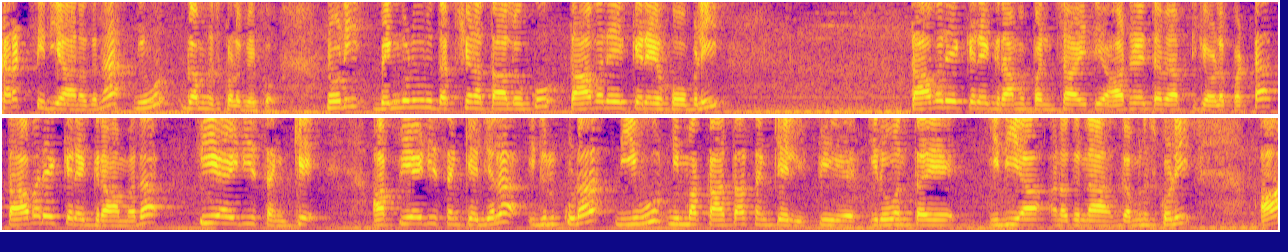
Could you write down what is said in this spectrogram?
ಕರೆಕ್ಟ್ ಇದೆಯಾ ಅನ್ನೋದನ್ನ ನೀವು ಗಮನಿಸ್ಕೊಳ್ಬೇಕು. ನೋಡಿ, ಬೆಂಗಳೂರು ದಕ್ಷಿಣ ತಾಲೂಕು ತಾವರೆಕೆರೆ ಹೋಬಳಿ ತಾವರೆಕೆರೆ ಗ್ರಾಮ ಪಂಚಾಯಿತಿ ಆಡಳಿತ ವ್ಯಾಪ್ತಿಗೆ ಒಳಪಟ್ಟ ತಾವರೆಕೆರೆ ಗ್ರಾಮದ ಪಿಐಡಿ ಸಂಖ್ಯೆ. ಆ ಪಿಐಡಿ ಸಂಖ್ಯೆ ಇದೆಯಲ್ಲ ಇದ್ರೂ ಕೂಡ ನೀವು ನಿಮ್ಮ ಖಾತಾ ಸಂಖ್ಯೆಯಲ್ಲಿ ಇರುವಂತ ಇದೆಯಾ ಅನ್ನೋದನ್ನ ಗಮನಿಸಿಕೊಳ್ಳಿ. ಆ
